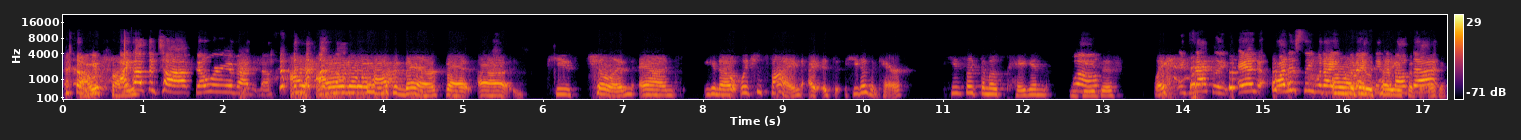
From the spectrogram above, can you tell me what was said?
That was funny. I got the top. Don't worry about it. No. I, I don't know what happened there, but uh, he's chilling, and you know, which is fine. I, it's, he doesn't care he's like the most pagan well, Jesus. Like exactly. And honestly, when I oh, when I, I think about that, okay.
